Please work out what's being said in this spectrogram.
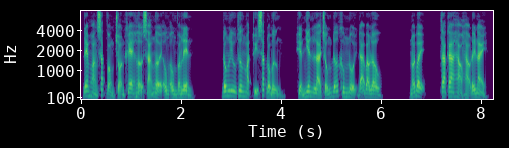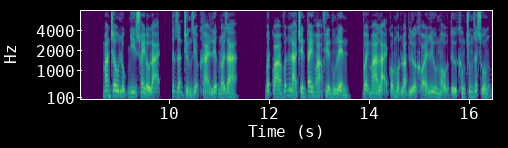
đem hoàng sắc vòng tròn khe hở sáng ngời ông ông vang lên. Đông lưu thương mặt thủy sắc đỏ bừng, hiển nhiên là chống đỡ không nổi đã bao lâu. Nói vậy ta ca hảo hảo đây này. Man châu lục nhi xoay đầu lại, tức giận Trường diệp khải liếc nói ra. Bất quá vẫn là trên tay hỏa phiến vung lên, vậy mà lại có một loạt lửa khói lưu màu từ không trung rất xuống,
